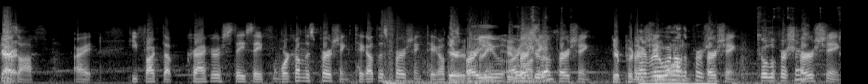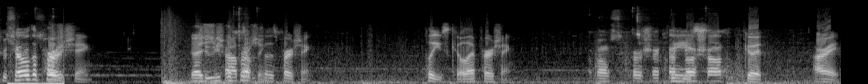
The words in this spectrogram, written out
He's Alright. off. Alright. He fucked up. Cracker, stay safe. Work on this Pershing. Take out this Pershing. Take out this They're you- are you- Pershing. Pershing. They're putting Everyone two on the Pershing. Pershing. kill the Pershing. Pershing. Kill the seconds. Pershing. Pershing. Guys, Two shoot shots up to Pershing. this Pershing. Please kill that Pershing. I bounced the Pershing. I'm no shot. Good. Alright.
